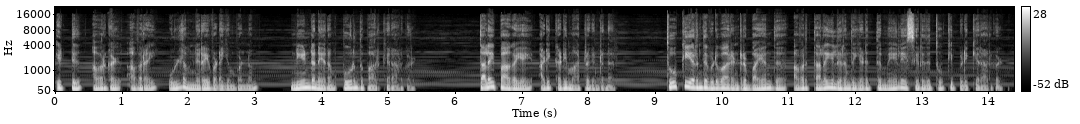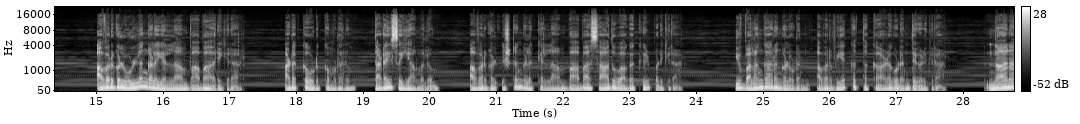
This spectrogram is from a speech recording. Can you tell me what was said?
இட்டு அவர்கள் அவரை உள்ளம் நிறைவடையும் வண்ணம் நீண்ட நேரம் கூர்ந்து பார்க்கிறார்கள். தலைப்பாகையை அடிக்கடி மாற்றுகின்றனர். தூக்கி எறிந்து விடுவார் என்று பயந்து அவர் தலையிலிருந்து எடுத்து மேலே சிறிது தூக்கி பிடிக்கிறார்கள். அவர்கள் உள்ளங்களை எல்லாம் பாபா அறிகிறார். அடக்க ஒடுக்கமுடனும் தடை செய்யாமலும் அவர்கள் இஷ்டங்களுக்கெல்லாம் பாபா சாதுவாக கீழ்ப்படுகிறார். இவ்வலங்காரங்களுடன் அவர் வியக்கத்தக்க அழகுடன் திகழ்கிறார். நானா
